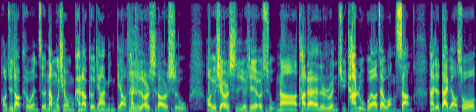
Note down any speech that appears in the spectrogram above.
哦，就到柯文哲。那目前我们看到各家的民调，他就是二十到二十五，哦，有些二十，有些二十五。那他大概在这 range，他如果要再往上，那就代表说，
